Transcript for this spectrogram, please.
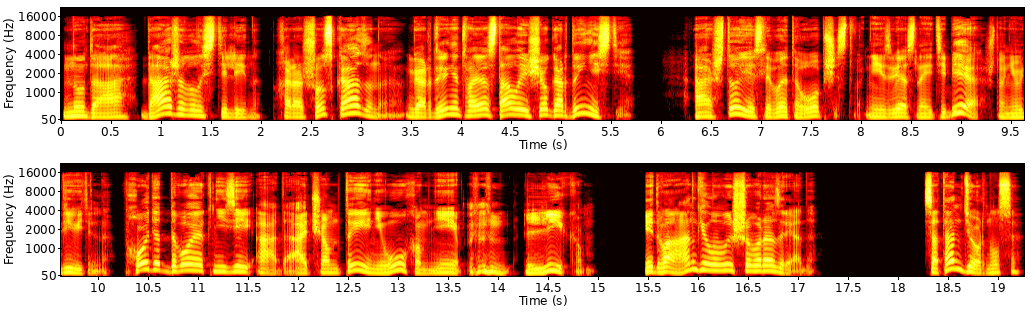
«Ну да, даже властелина. Хорошо сказано. Гордыня твоя стала еще гордынистее. А что, если в это общество, неизвестное тебе, что неудивительно, входят двое князей ада, о чем ты ни ухом, ни ликом, и два ангела высшего разряда? Сатан дернулся,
